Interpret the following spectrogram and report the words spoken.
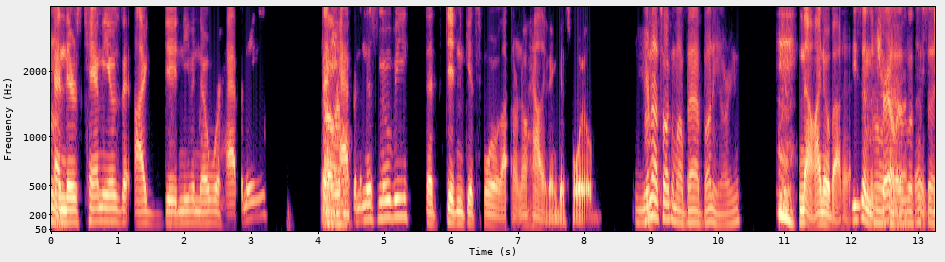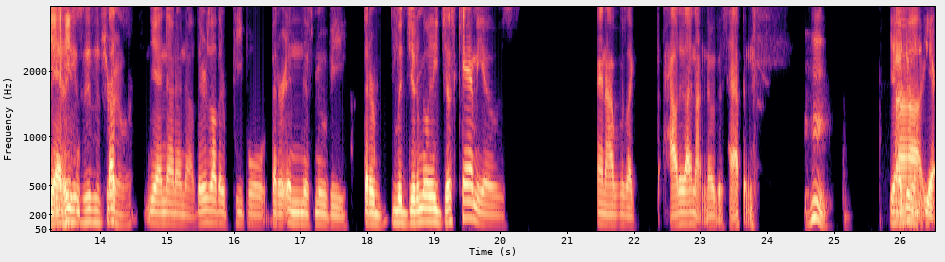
Hmm. And there's cameos that I didn't even know were happening that Oh, really? happened in this movie that didn't get spoiled. I don't know how they didn't get spoiled. You're Hmm. not talking about Bad Bunny, are you? no, I know about it. He's in the Oh, okay, trailer. I was about to say. Yeah, Yeah, he's- he's, in the trailer. yeah, no, no, no. There's other people that are in this movie that are legitimately just cameos. And I was like, how did I not know this happened? Hmm. Yeah, I do. Uh, yeah.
